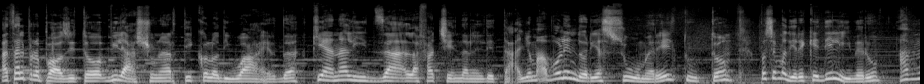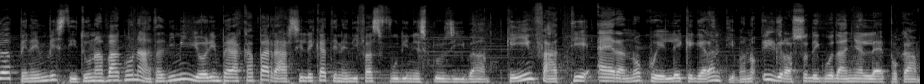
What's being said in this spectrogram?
A tal proposito vi lascio un articolo di Wired che analizza la faccenda nel dettaglio, ma volendo riassumere il tutto, possiamo dire che Deliveroo aveva appena investito una vagonata di milioni per accaparrarsi le catene di fast food in esclusiva, che infatti erano quelle che garantivano il grosso dei guadagni all'epoca.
